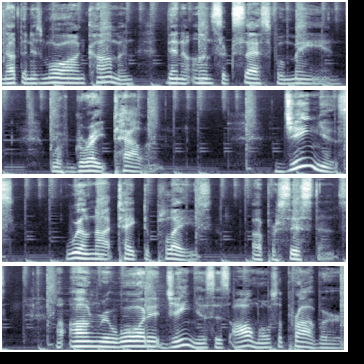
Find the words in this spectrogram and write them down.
Nothing is more uncommon than an unsuccessful man with great talent. Genius will not take the place of persistence. An unrewarded genius is almost a proverb.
